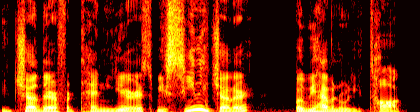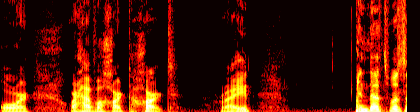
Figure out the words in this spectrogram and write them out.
each other for ten years. We've seen each other, but we haven't really talked or or have a heart to heart, right? and that's what's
